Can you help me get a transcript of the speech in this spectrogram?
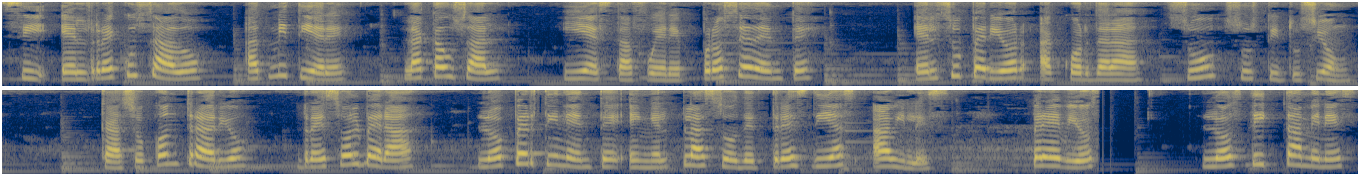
Si el recusado admitiere la causal y ésta fuere procedente, el superior acordará su sustitución. Caso contrario, resolverá lo pertinente en el plazo de tres días hábiles, previos los dictámenes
